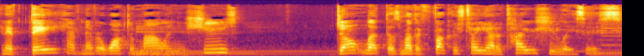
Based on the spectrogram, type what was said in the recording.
And if they have never walked a mile in your shoes, Don't let those motherfuckers tell you how to tie your shoelaces.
